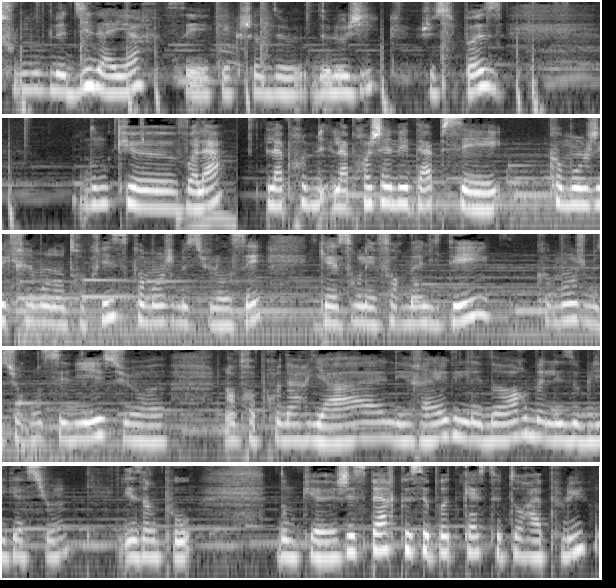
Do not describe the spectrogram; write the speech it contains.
tout le monde le dit d'ailleurs c'est quelque chose de, logique je suppose donc euh, voilà la, prochaine étape c'est comment j'ai créé mon entreprise comment je me suis lancée quelles sont les formalités comment je me suis renseignée sur euh, l'entrepreneuriat, les règles, les normes, les obligations, les impôts. Donc euh, j'espère que ce podcast t'aura plu.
